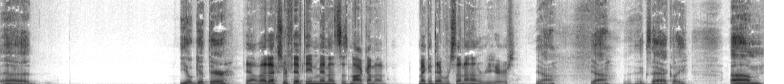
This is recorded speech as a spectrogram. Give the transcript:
Uh, you'll get there. Yeah, that extra 15 minutes is not going to make a difference in 100 years. Yeah, yeah, exactly. Um,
